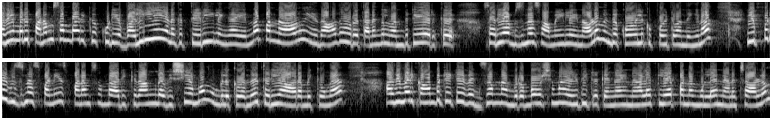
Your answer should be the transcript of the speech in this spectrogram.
அதே மாதிரி பணம் சம்பாதிக்கக்கூடிய வழியே எனக்கு தெரியலைங்க. என்ன பண்ணாலும் ஏதாவது ஒரு தடங்கள் வந்துட்டே இருக்கு. சரியா பிசினஸ் அமையலைனாலும் இந்த கோவிலுக்கு போயிட்டு வந்தீங்கன்னா எப்படி பிசினஸ் பண்ணி பணம் சம்பாதிக்கிறாங்கிற விஷயமும் உங்களுக்கு வந்து தெரிய ஆரம்பிக்குங்க. அதே மாதிரி காம்படேட்டிவ் எக்ஸாம் நம்ம ரொம்ப வருஷமாக எழுதிட்டு இருக்கேங்க. என்னால் கிளியர் பண்ண முடியலன்னு நினச்சாலும்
